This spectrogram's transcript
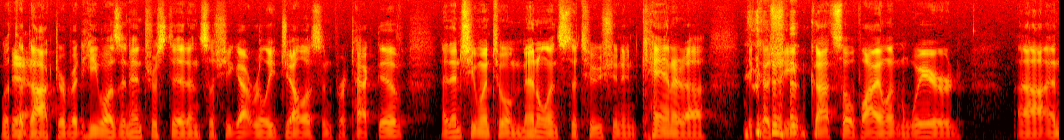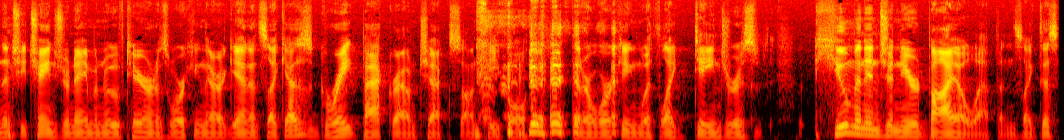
with the doctor, but he wasn't interested, and so she got really jealous and protective. And then she went to a mental institution in Canada because she got so violent and weird. Uh, and then she changed her name and moved here and is working there again. It's like, yeah, this is great background checks on people that are working with like dangerous human engineered bioweapons. Like this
